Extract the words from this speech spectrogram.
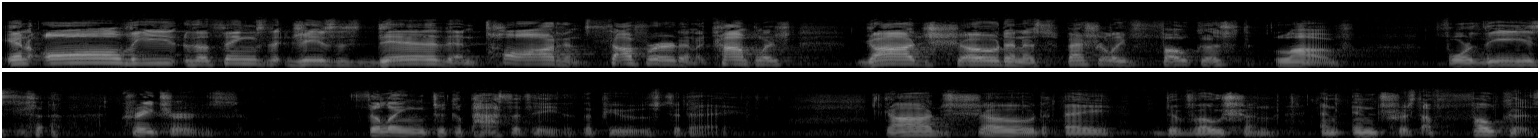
in all the, the things that Jesus did and taught and suffered and accomplished, God showed an especially focused love for these creatures, filling to capacity the pews today. God showed a devotion, an interest, a focus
